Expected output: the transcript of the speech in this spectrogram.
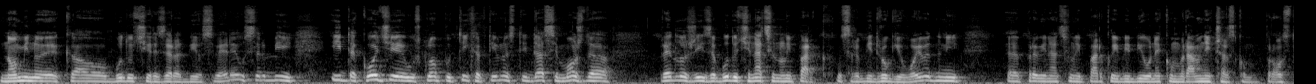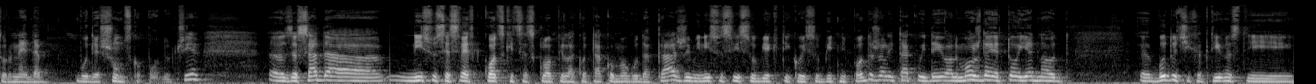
nominuje kao budući rezervat biosfere u Srbiji i takođe u sklopu tih aktivnosti da se možda predloži za budući nacionalni park u Srbiji, drugi u Vojvodini, e, prvi nacionalni park koji bi bio u nekom ravničarskom prostoru, ne da bude šumsko područje. E, za sada nisu se sve kockice sklopila, ako tako mogu da kažem, i nisu svi subjekti koji su bitni podržali takvu ideju, ali možda je to jedna od e, budućih aktivnosti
